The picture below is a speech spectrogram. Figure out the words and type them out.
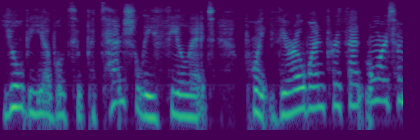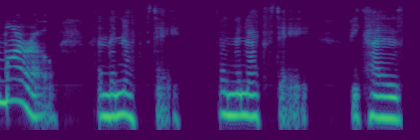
you'll be able to potentially feel it 0.01% more tomorrow and the next day and the next day. Because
